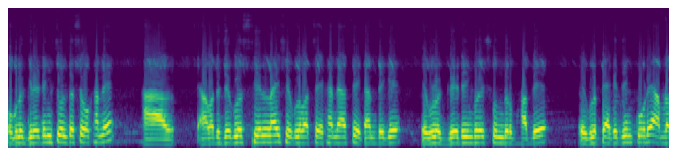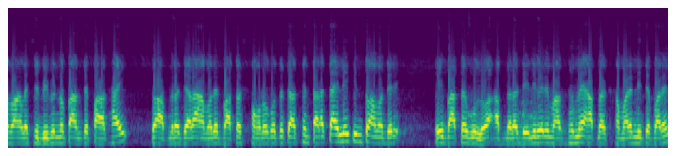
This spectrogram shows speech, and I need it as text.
ওগুলো গ্রেডিং চলতেছে ওখানে। আর আমাদের যেগুলো সেল নাই, সেগুলো বাচ্চা এখানে আছে। এখান থেকে এগুলো গ্রেডিং করে সুন্দরভাবে এগুলো প্যাকেজিং করে আমরা বাংলাদেশের বিভিন্ন প্রান্তে পাঠাই। তো আপনারা যারা আমাদের বাচ্চা সংগ্রহ করতে চাচ্ছেন, তারা চাইলেই কিন্তু আমাদের এই বাচ্চাগুলো আপনারা ডেলিভারির মাধ্যমে আপনার খামারে নিতে পারেন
